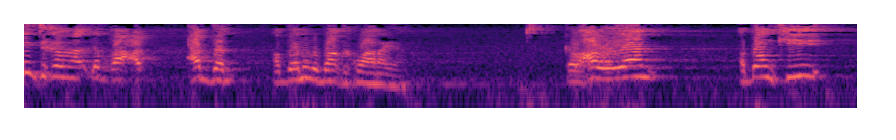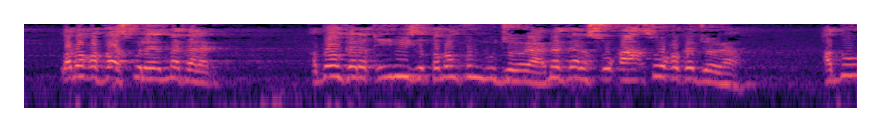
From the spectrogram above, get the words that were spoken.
inta kalena yabqaa cabdan addoonnibu baaqi ku haraya ka waxaa weeyaan addoonkii laba qofaa isku lehed maalan addoon kale qiimihiisu toban kun buu joogaa maalan suuqa ka joogaa. Hadduu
